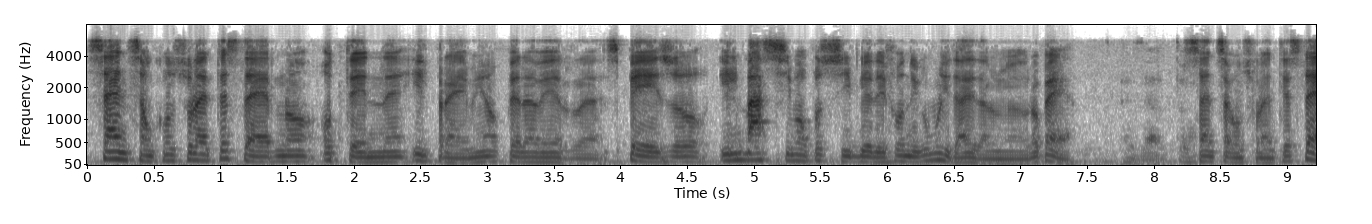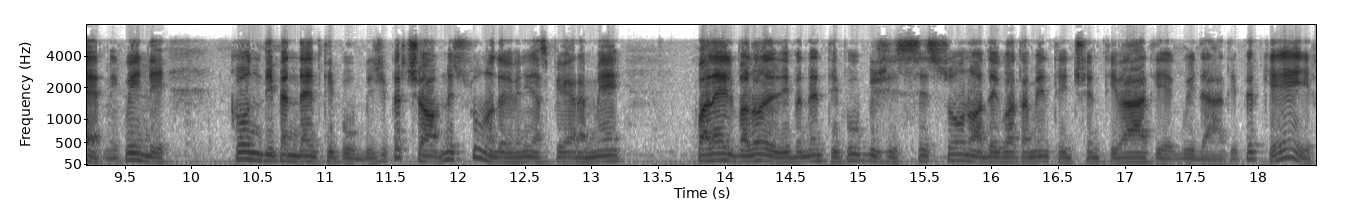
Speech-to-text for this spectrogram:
senza un consulente esterno ottenne il premio per aver speso il massimo possibile dei fondi comunitari dall'Unione Europea, Esatto. senza consulenti esterni, quindi con dipendenti pubblici, perciò nessuno deve venire a spiegare a me qual è il valore dei dipendenti pubblici se sono adeguatamente incentivati e guidati, perché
